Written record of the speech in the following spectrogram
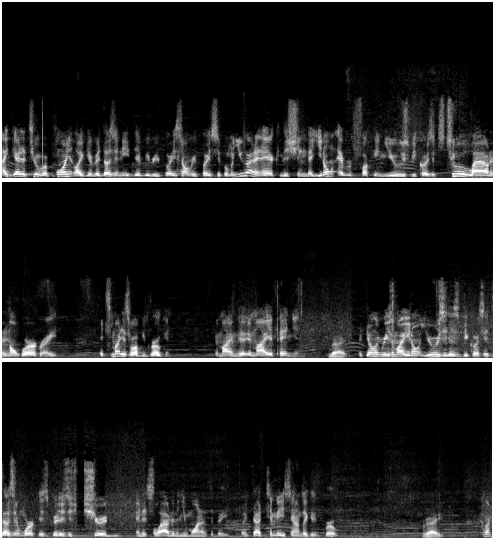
I get it to a point. Like if it doesn't need to be replaced, don't replace it. But when you got an air conditioning that you don't ever fucking use because it's too loud and it don't work right, it might as well be broken. In my in my opinion, Right. but the only reason why you don't use it is because it doesn't work as good as it should, and it's louder than you want it to be. Like that to me sounds like it's broke. Right. Come on,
